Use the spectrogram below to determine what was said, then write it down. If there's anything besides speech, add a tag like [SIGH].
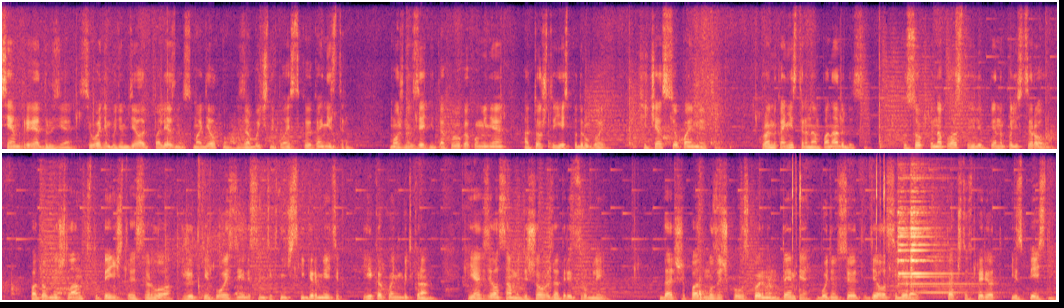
Всем привет, друзья! Сегодня будем делать полезную самоделку из обычной пластиковой канистры. Можно взять не такую, как у меня, а то, что есть по другой. Сейчас все поймете. Кроме канистры нам понадобится кусок пенопласта или пенополистирола, подобный шланг, ступенчатое сверло, жидкие гвозди или сантехнический герметик и какой-нибудь кран. Я взял самый дешевый за 30 рублей. Дальше под музычку в ускоренном темпе будем все это дело собирать, так что вперед из песни.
